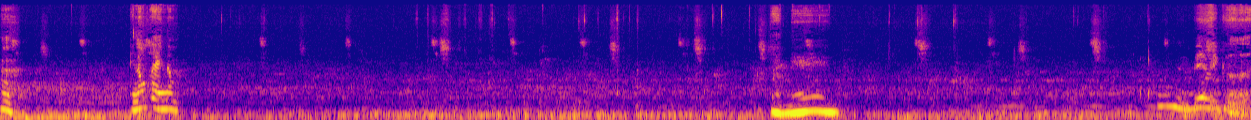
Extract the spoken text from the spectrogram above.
Ừ. Nấu hai năm Ayan. Very good.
